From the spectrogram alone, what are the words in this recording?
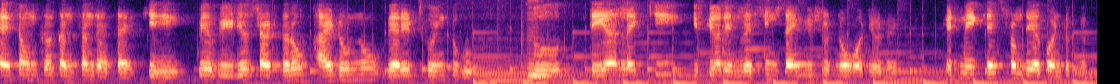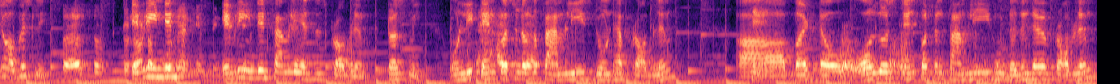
ऐसा उनका कंसर्न रहता है कि वीडियो स्टार्ट करो I don't know where it's going to go so they are like कि if you are investing time you should know what you are doing it makes sense from their point of view obviously so also every Indian every Indian family has this problem trust me only 10% of the families don't have problem but all those 10% family who doesn't have a problem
